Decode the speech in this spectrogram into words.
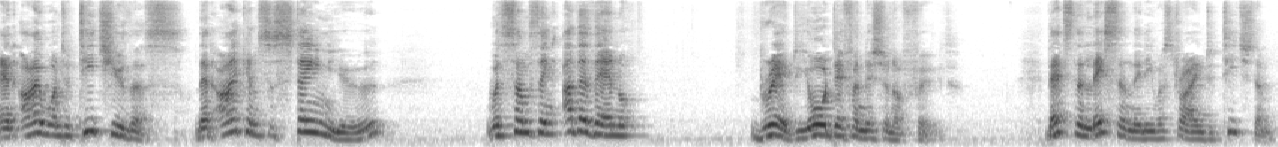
And I want to teach you this that I can sustain you with something other than bread, your definition of food. That's the lesson that he was trying to teach them.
